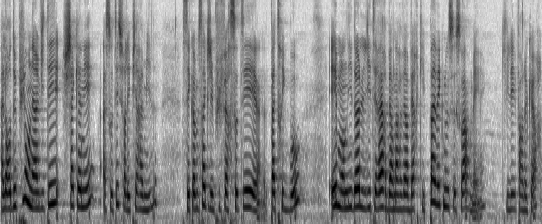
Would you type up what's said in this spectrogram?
Alors depuis, on est invité chaque année à sauter sur les pyramides. C'est comme ça que j'ai pu faire sauter Patrick Beau et mon idole littéraire Bernard Werber, qui n'est pas avec nous ce soir, mais qui l'est par le cœur.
